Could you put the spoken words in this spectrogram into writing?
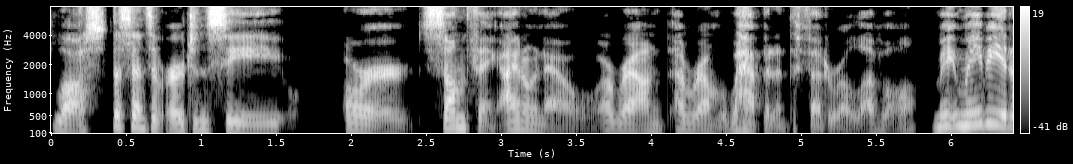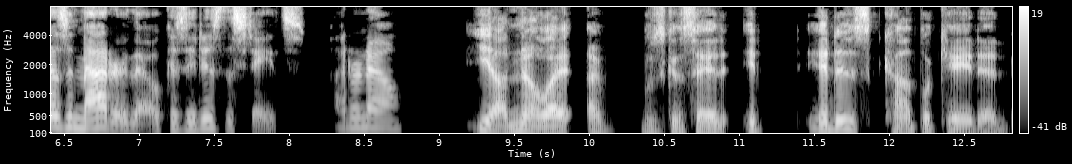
lost the sense of urgency or something. I don't know around, around what happened at the federal level. Maybe it doesn't matter though, because it is the states. I don't know. Yeah, no, I, I was going to say it, it, it is complicated,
